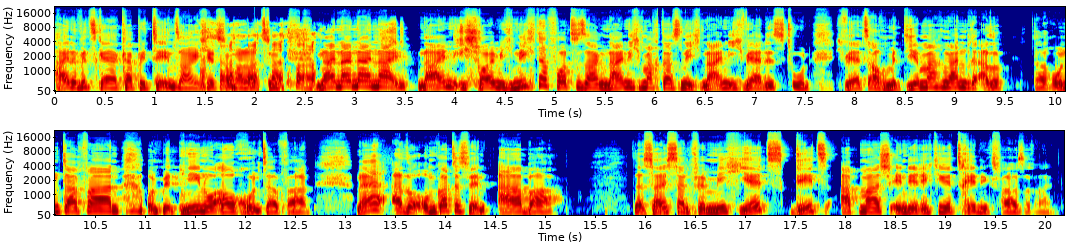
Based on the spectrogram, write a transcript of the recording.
Heidewitzka, Herr Kapitän, sage ich jetzt schon mal dazu. nein, nein, nein, nein. Nein, ich scheue mich nicht davor zu sagen, nein, ich mache das nicht. Nein, ich werde es tun. Ich werde es auch mit dir machen, André. Also da runterfahren und mit Nino auch runterfahren. Ne? Also um Gottes Willen. Aber das heißt dann für mich jetzt geht's Abmarsch in die richtige Trainingsphase rein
